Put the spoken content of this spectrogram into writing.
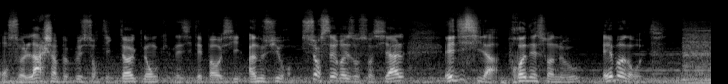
on se lâche un peu plus sur TikTok, donc n'hésitez pas aussi à nous suivre sur ces réseaux sociaux. Et d'ici là, prenez soin de vous et bonne route.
